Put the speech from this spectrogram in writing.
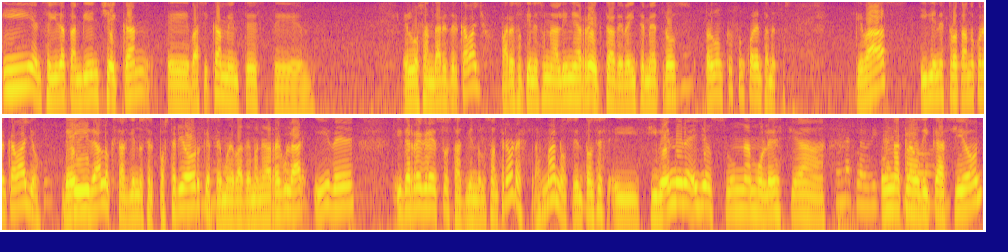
y enseguida también checan eh, básicamente este, en los andares del caballo. Para eso tienes una línea recta de 20 metros, perdón, creo que son 40 metros, que vas y vienes trotando con el caballo. De ida lo que estás viendo es el posterior, que se mueva de manera regular, y de, y de regreso estás viendo los anteriores, las manos. Entonces, y si ven en ellos una molestia, Una claudicación. una claudicación,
